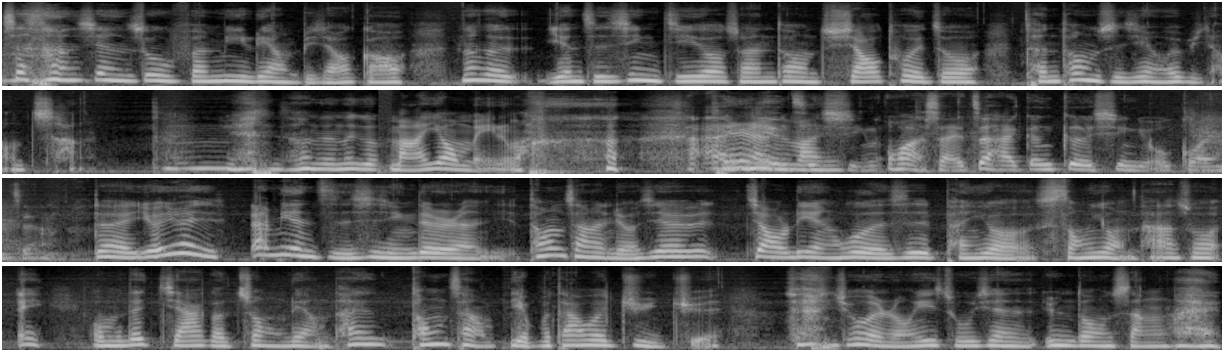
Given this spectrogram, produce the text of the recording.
肾上腺素分泌量比较高，那个延迟性肌肉酸痛消退之后，疼痛时间也会比较长。因为他的那个麻药没了嘛，天然的嘛型，哇塞，这还跟个性有关，这样。对，因为爱面子型的人，通常有些教练或者是朋友怂恿他说：“哎、欸，我们再加个重量。”他通常也不太会拒绝。所以 就很容易出现运动伤害，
